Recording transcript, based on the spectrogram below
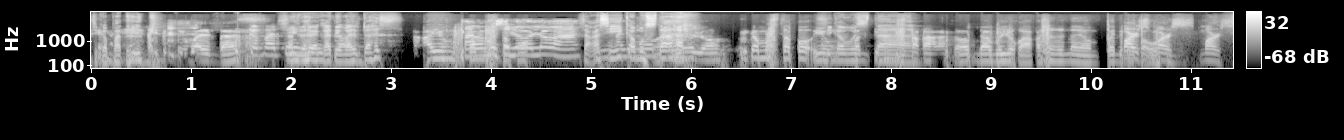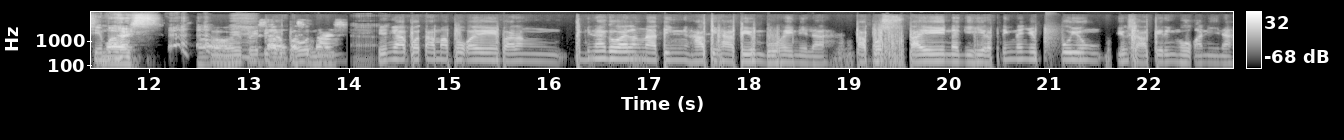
Si kapatid. si Waldas, si Kapatid. Katimaldas. saka yung si Tama mo Kamusta si po. Lolo ah. Saka si Kamusta? Lolo. Si Kamusta po, yung Si Kamusta. pag kamusta ka sa OFW ka, kasunod na yun, pwede Mars, pa Mars, Mars. Si Mars. Oo, Oo, yung pwede ka pa si pautang. Mars. Ah, Yun nga po, tama po kayo, eh, parang ginagawa lang nating happy-happy yung buhay nila. Tapos tayo yung naghihirap. Tingnan nyo po yung, yung suffering ho kanina.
